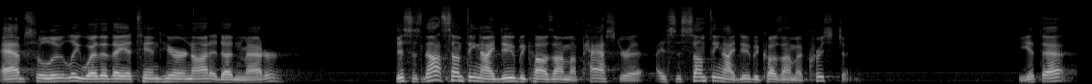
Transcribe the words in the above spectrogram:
Absolutely. Whether they attend here or not, it doesn't matter. This is not something I do because I'm a pastor. This is something I do because I'm a Christian. You get that?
